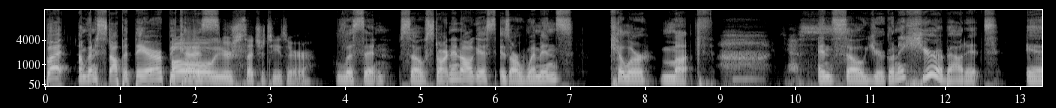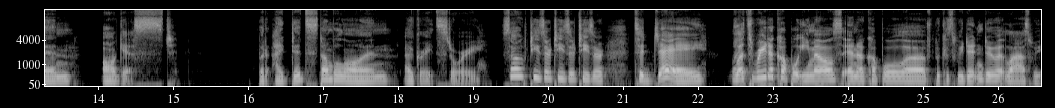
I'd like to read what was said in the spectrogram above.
but I'm going to stop it there because oh, you're such a teaser. Listen. So starting in August is our Women's Killer Month, yes. and so you're going to hear about it in August. But I did stumble on a great story. So teaser, teaser, teaser. Today, let's read a couple emails and a couple of because we didn't do it last. We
